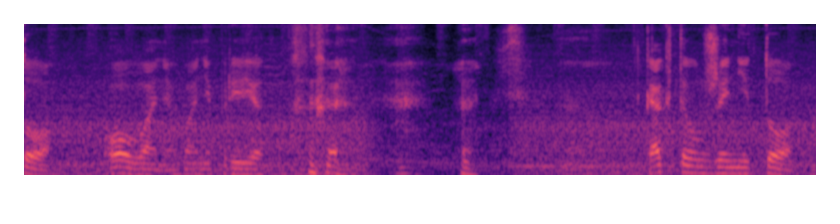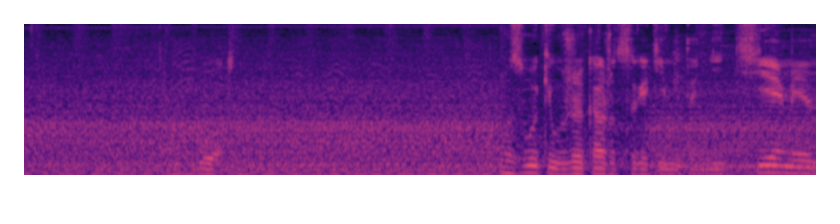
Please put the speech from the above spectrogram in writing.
то. О, Ваня, Ваня, привет. Как-то уже не то. Вот. Звуки уже кажутся какими-то не теми.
